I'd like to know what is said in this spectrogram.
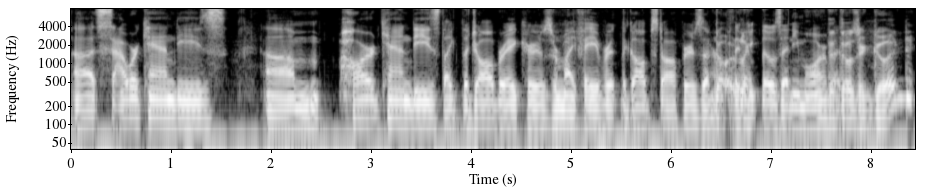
uh, sour candies. Um, hard candies like the Jawbreakers are my favorite. The Gobstoppers. I don't know if they Like- make those anymore. Th- But those are good.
